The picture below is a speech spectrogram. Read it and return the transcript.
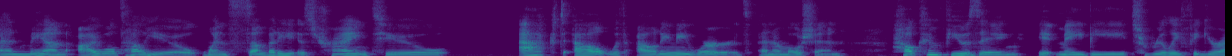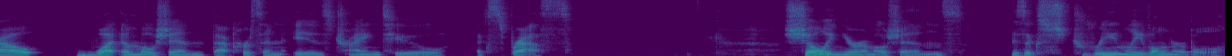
And man, I will tell you when somebody is trying to act out without any words an emotion, how confusing it may be to really figure out what emotion that person is trying to express. Showing your emotions is extremely vulnerable.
